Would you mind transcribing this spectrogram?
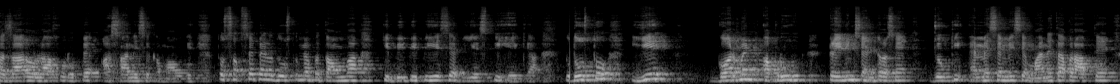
हज़ारों लाखों रुपए आसानी से कमाओगे। तो सबसे पहले दोस्तों मैं बताऊँगा कि बीपीपीएस या बीएसपी है क्या। तो दोस्तों, ये गवर्नमेंट अप्रूव्ड ट्रेनिंग सेंटर्स हैं, जो कि एमएसएमई से मान्यता प्राप्त हैं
